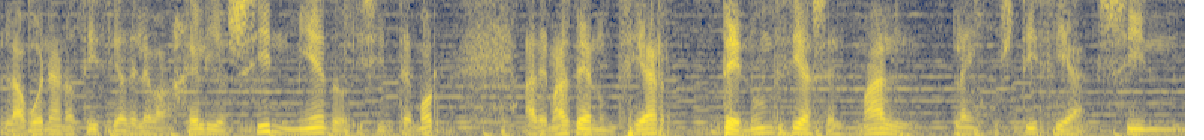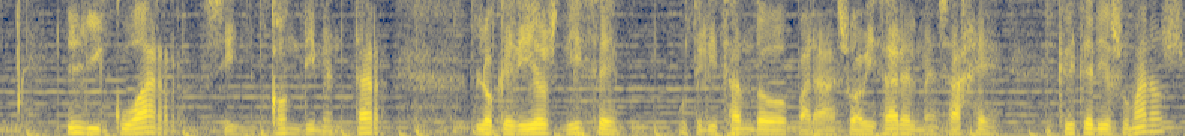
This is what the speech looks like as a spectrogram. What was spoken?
la buena noticia del Evangelio sin miedo y sin temor, además de anunciar, denuncias el mal, la injusticia, sin licuar, sin condimentar lo que Dios dice, utilizando para suavizar el mensaje criterios humanos?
